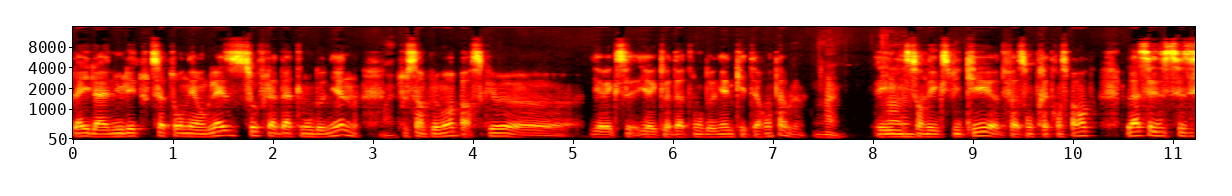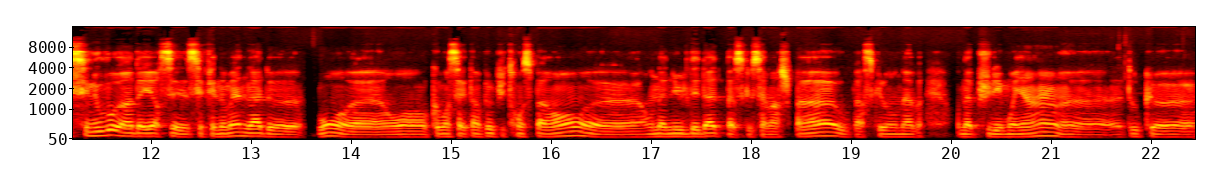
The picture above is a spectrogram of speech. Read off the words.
là, il a annulé toute sa tournée anglaise, sauf la date londonienne, tout simplement parce que il y avait que- il y avait que la date londonienne qui était rentable. Ouais. Et Ouais. il s'en est expliqué euh, de façon très transparente. Là, c'est- nouveau, hein, d'ailleurs, ces, ces phénomènes-là de bon, euh, on commence à être un peu plus transparent, euh, on annule des dates parce que ça marche pas ou parce qu'on a on a plus les moyens. euh, donc euh,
